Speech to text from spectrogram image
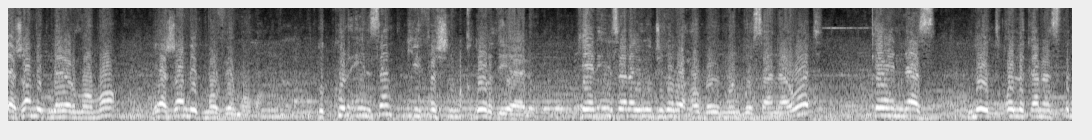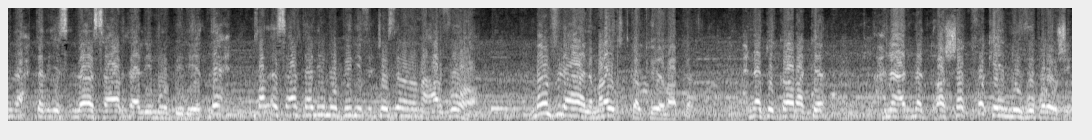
y a jamais de meilleur moment y a jamais de mauvais moment كل إنسان كيفاش المقدور ديالو؟ كاين إنسان يوجد روحه منذ سنوات كاين ناس اللي تقول لك أنا نستنى حتى الاسعار تاع l'immobilier طيح الاسعار تاع l'immobilier في الجزائر أنا نعرفوها. ما في العالم؟ راهي ت calculer la perte حنا دوكا راك حنا عندنا à chaque fois كاين nouveau projet.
